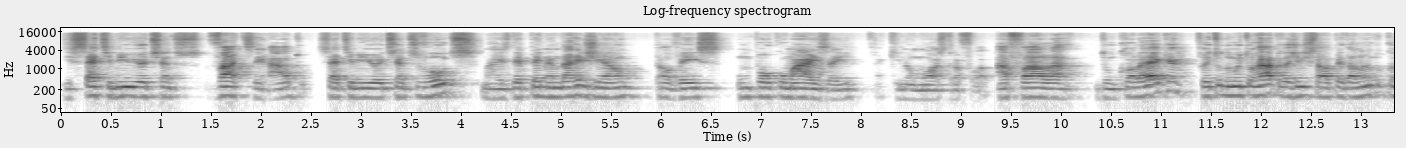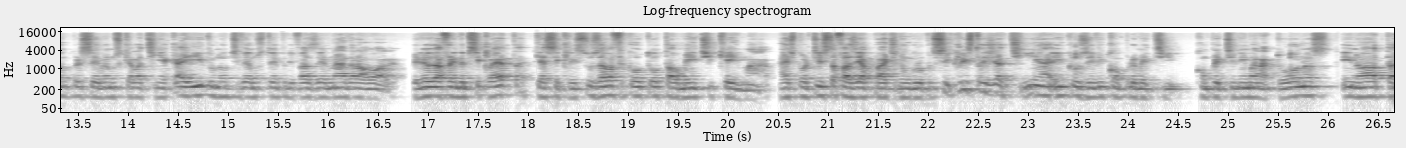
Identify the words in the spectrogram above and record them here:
de 7.800 watts errado, 7.800 volts, mas dependendo da região, talvez um pouco mais aí. Aqui não mostra a foto. A fala de um colega. Foi tudo muito rápido, a gente estava pedalando quando percebemos que ela tinha caído, não tivemos tempo de fazer nada na hora. O pneu da frente da bicicleta, que a ciclista usava, ficou totalmente queimado. A esportista fazia parte de um grupo de ciclistas e já tinha, inclusive, competido em maratonas. Em nota,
